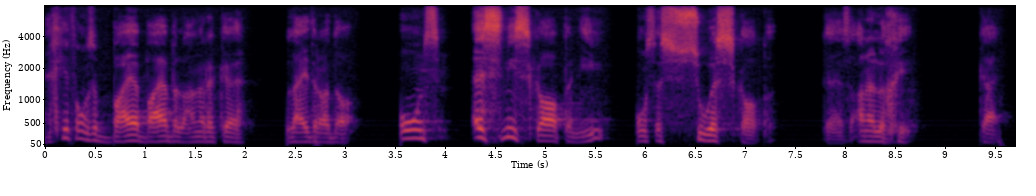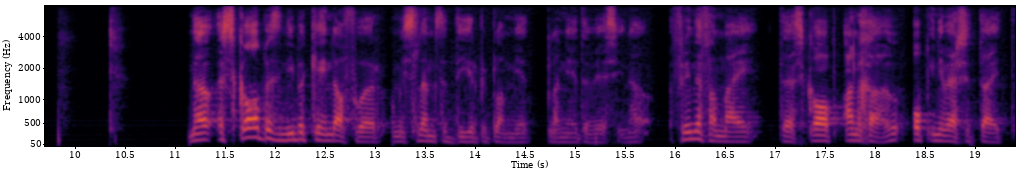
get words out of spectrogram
Hy gee vir ons 'n baie baie belangrike leidraad daar. Ons is nie skape nie, ons is so skape. Okay, dis 'n analogie. Okay. Nou, 'n skaap is nie bekend daarvoor om die slimste dier op die planeet planeet te wees nie. Nou, vriende van my het 'n skaap aangehou op universiteit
